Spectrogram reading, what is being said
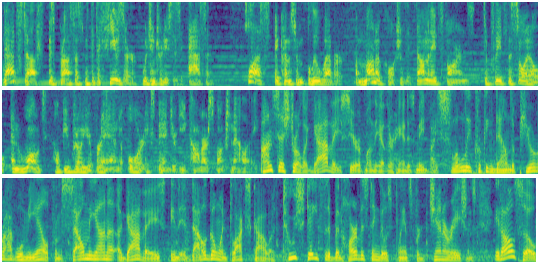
That stuff is processed with a diffuser, which introduces acid. Plus, it comes from Blue Weber, a monoculture that dominates farms, depletes the soil, and won't help you grow your brand or expand your e commerce functionality. Ancestral agave syrup, on the other hand, is made by slowly cooking down the pure agua miel from Salmiana agaves in Hidalgo and Tlaxcala, two states that have been harvesting those plants for generations. It also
